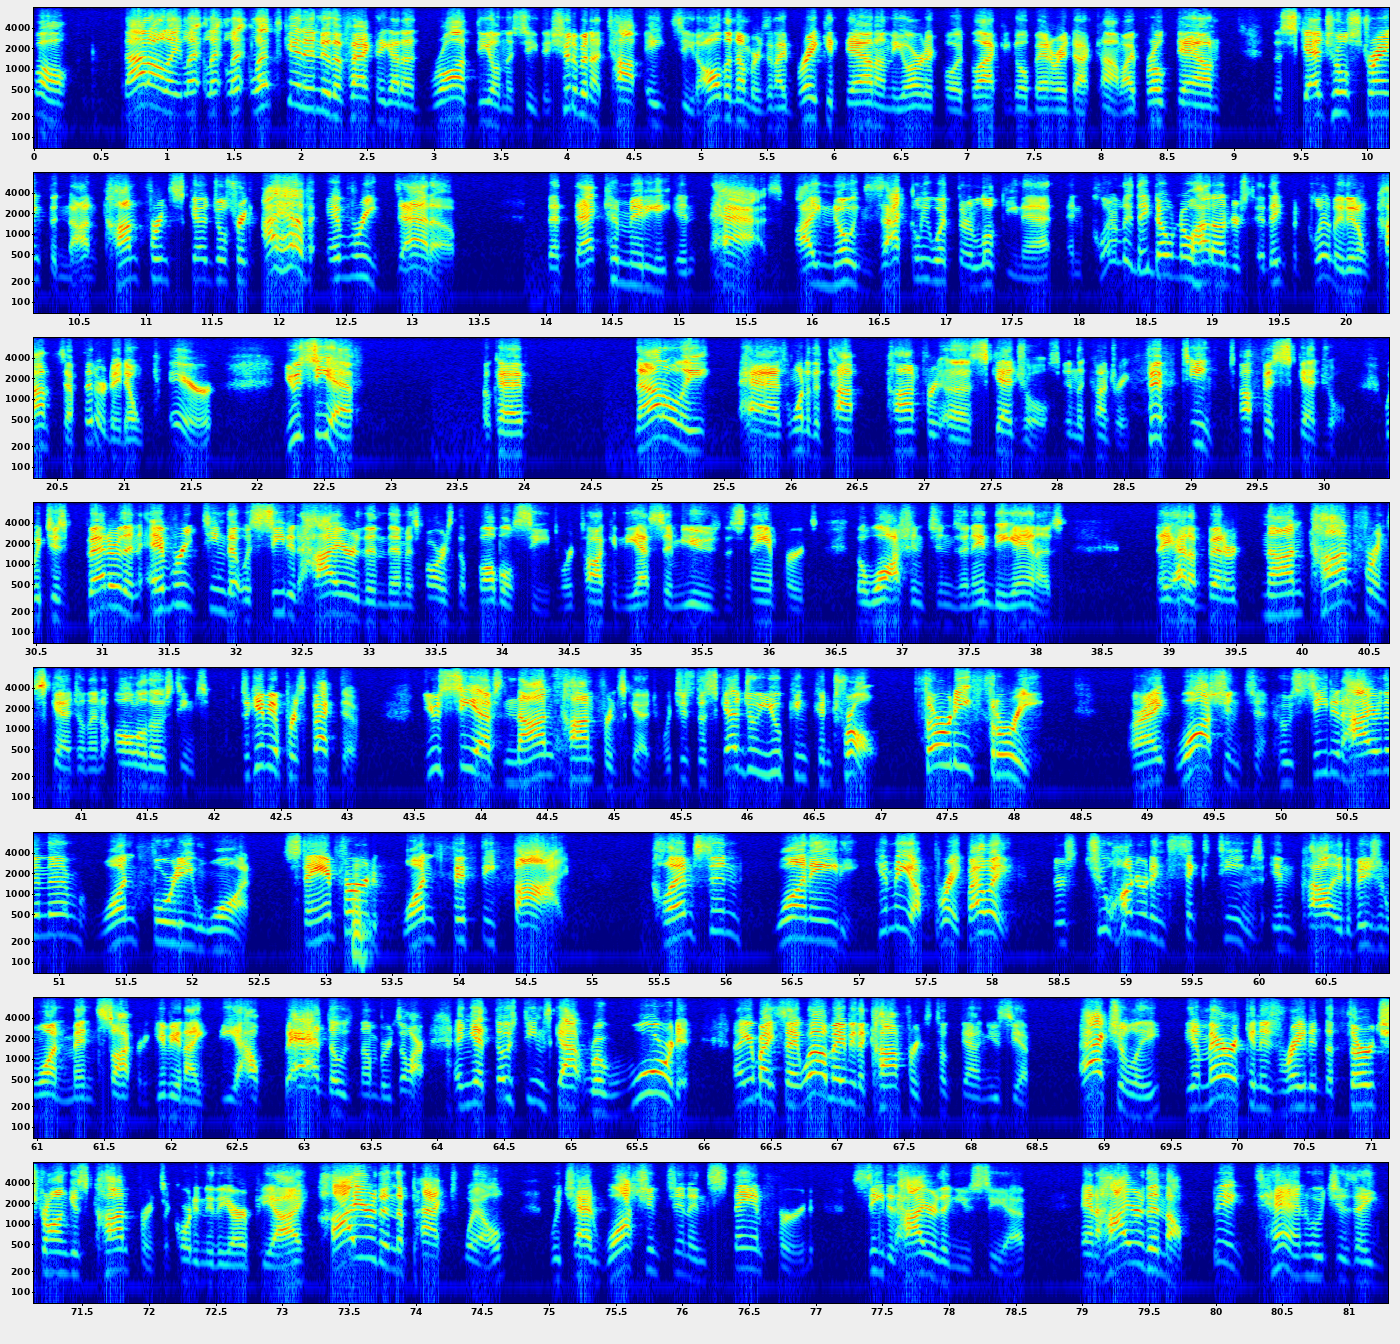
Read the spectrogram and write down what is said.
Well, not only let, let, let, let's get into the fact they got a raw deal in the seat. They should have been a top eight seed. All the numbers, and I break it down on the article at blackandgoldbanneret.com. I broke down the schedule strength, the non-conference schedule strength. I have every data that that committee has. I know exactly what they're looking at, and clearly they don't know how to understand. They but clearly they don't concept it or they don't care. UCF, okay, not only has one of the top conference uh, schedules in the country, 15th toughest schedule, which is better than every team that was seated higher than them as far as the bubble seeds. We're talking the SMU's, the Stanfords, the Washingtons, and Indianas. They had a better non-conference schedule than all of those teams. To give you a perspective, UCF's non-conference schedule, which is the schedule you can control, 33. All right, Washington, who's seated higher than them, 141. Stanford, hmm. 155. Clemson, 180. Give me a break. By the way, there's 206 teams in college Division One men's soccer to give you an idea how bad those numbers are. And yet those teams got rewarded. Now you might say, well, maybe the conference took down UCF. Actually, the American is rated the third strongest conference according to the RPI, higher than the Pac-12, which had Washington and Stanford seated higher than UCF, and higher than the Big Ten, which is a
